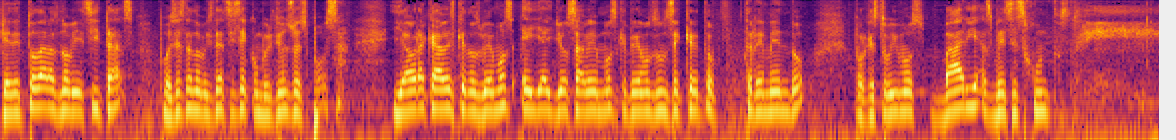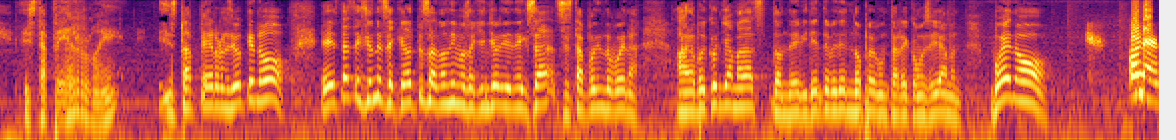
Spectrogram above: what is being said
que de todas las noviecitas, pues esta noviecita sí se convirtió en su esposa. Y ahora cada vez que nos vemos, ella y yo sabemos que tenemos un secreto tremendo porque estuvimos varias veces juntos. Está perro, ¿eh? Está perro, les digo que no. Esta sección de secretos anónimos aquí en Jordi Nexa se está poniendo buena. Ahora voy con llamadas donde evidentemente no preguntaré cómo se llaman. Bueno, Hola,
